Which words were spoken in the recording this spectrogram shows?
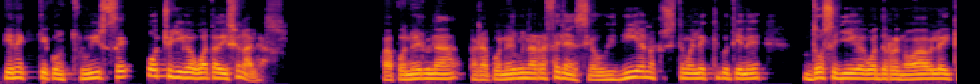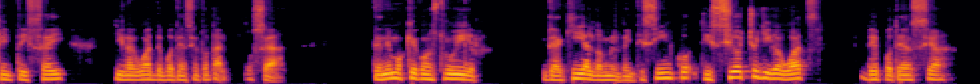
tienen que construirse 8 gigawatts adicionales. Para poner, una, para poner una referencia, hoy día nuestro sistema eléctrico tiene 12 gigawatts de renovable y 36 gigawatts de potencia total. O sea, tenemos que construir de aquí al 2025 18 gigawatts de potencia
